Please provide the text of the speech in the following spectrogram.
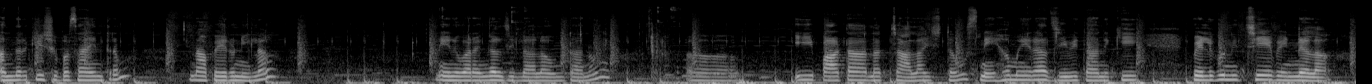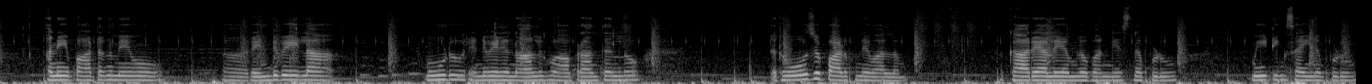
అందరికీ శుభ సాయంత్రం. నా పేరు నీల. నేను వరంగల్ జిల్లాలో ఉంటాను. ఈ పాట నాకు చాలా ఇష్టం. స్నేహమేరా జీవితానికి వెలుగునిచ్చే వెన్నెల అనే పాటను మేము రెండు వేల మూడు రెండు వేల నాలుగు ఆ ప్రాంతంలో రోజు పాడుకునే వాళ్ళం. కార్యాలయంలో పనిచేసినప్పుడు మీటింగ్స్ అయినప్పుడు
